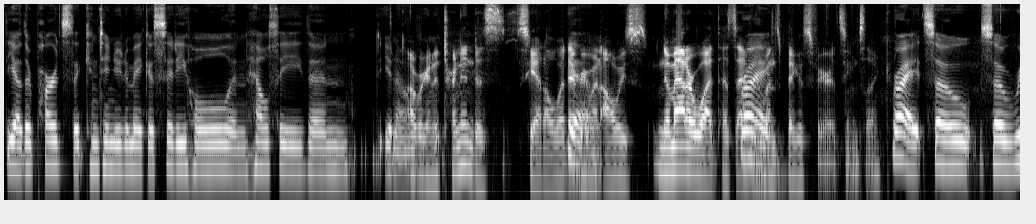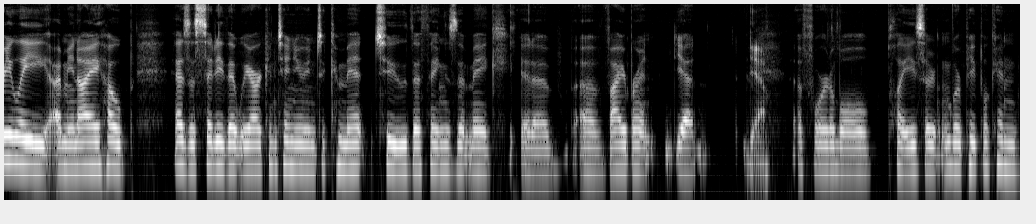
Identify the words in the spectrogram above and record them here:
the other parts that continue to make a city whole and healthy, then you know, Are we going to turn into Seattle? What Yeah. everyone always, no matter what, that's Right. everyone's biggest fear. It seems like. Right. So so really, I mean, I hope as a city that we are continuing to commit to the things that make it a, a vibrant yet Yeah. affordable place or where people can,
